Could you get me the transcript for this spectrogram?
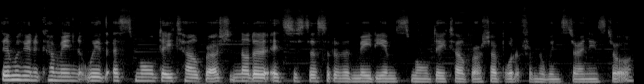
Then we're going to come in with a small detail brush, not a, it's just a sort of a medium small detail brush. I bought it from the Winstone store.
